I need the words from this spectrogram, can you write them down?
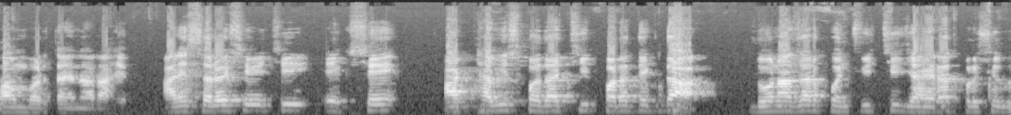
फॉर्म भरता येणार आहेत आणि सरळ सेवेची एकशे अठ्ठावीस पदाची परत एकदा दोन हजार पंचवीस ची जाहिरात प्रसिद्ध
